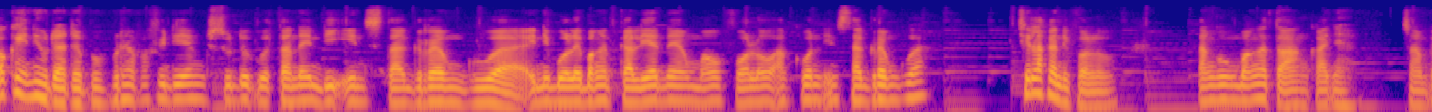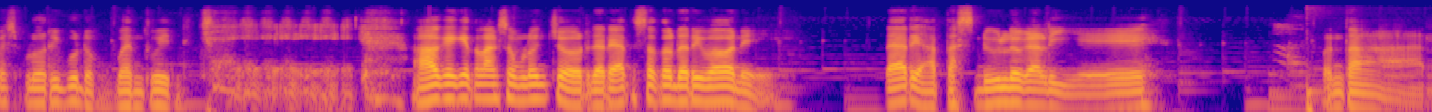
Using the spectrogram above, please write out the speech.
Oke ini udah ada beberapa video yang sudah gue tandain di Instagram gue. Ini boleh banget kalian yang mau follow akun Instagram gue. Silahkan di follow. Tanggung banget tuh angkanya. Sampai 10.000 dong bantuin. Oke kita langsung meluncur dari atas atau dari bawah nih Dari atas dulu kali ya Bentar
